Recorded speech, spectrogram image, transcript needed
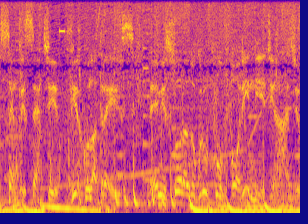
107,3. Emissora do grupo Borini de Rádio.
